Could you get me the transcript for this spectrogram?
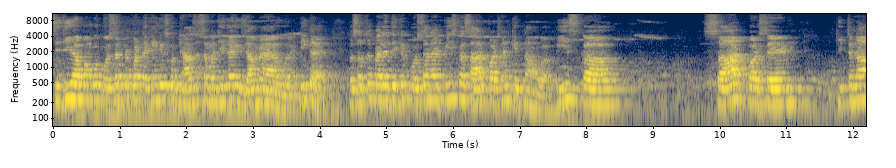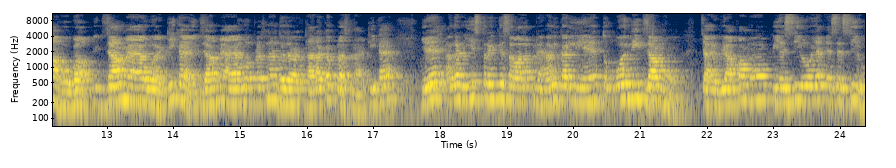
सीजी व्यापम को क्वेश्चन पेपर देखेंगे, इसको ध्यान से समझिएगा एग्ज़ाम में आया हुआ है, ठीक है? तो सबसे पहले देखिए क्वेश्चन है, बीस का साठ परसेंट कितना होगा? बीस का साठ परसेंट कितना होगा? एग्ज़ाम में आया हुआ है, ठीक है? एग्ज़ाम में आया हुआ प्रश्न है 2018 का प्रश्न है, ठीक है? ये अगर इस तरह के सवाल अपने हल कर लिए हैं तो कोई भी एग्ज़ाम हो, चाहे व्यापम हो पीएससी हो या एसएससी हो,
